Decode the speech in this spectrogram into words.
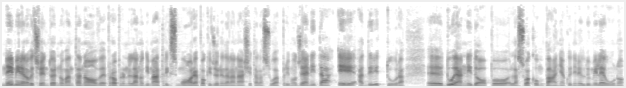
nel 1999, proprio nell'anno di Matrix, muore a pochi giorni dalla nascita la sua primogenita e addirittura eh, due anni dopo la sua compagna, quindi nel 2001,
